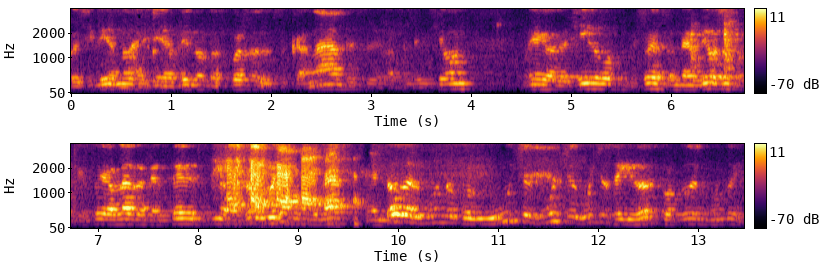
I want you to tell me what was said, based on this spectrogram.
recibirnos y abrirnos las puertas de su canal, desde la televisión. Muy agradecido, estoy hasta nervioso porque estoy hablando de ustedes, una persona muy popular en todo el mundo, con muchos, muchos, muchos seguidores por todo el mundo y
